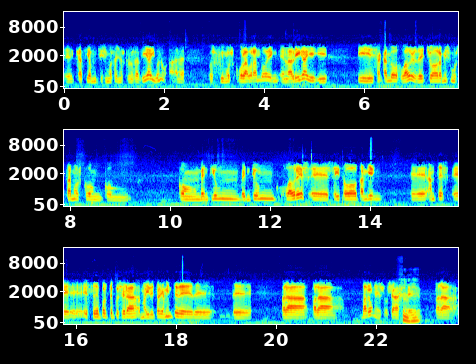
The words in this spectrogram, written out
eh, que hacía muchísimos años que nos hacía y bueno eh, pues fuimos colaborando en, en la liga y, y y sacando jugadores. De hecho, ahora mismo estamos con, con, con 21, 21 jugadores. Eh, se hizo también eh, antes eh, este deporte pues era mayoritariamente de, de, para para varones, o sea, para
